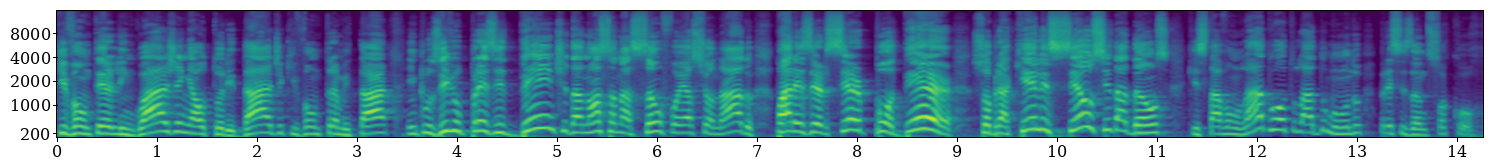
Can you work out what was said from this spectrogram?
que vão ter linguagem, autoridade, que vão tramitar. Inclusive, o presidente da nossa nação foi acionado para exercer poder sobre aqueles seus cidadãos que estavam lá do outro lado do mundo precisando de socorro.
